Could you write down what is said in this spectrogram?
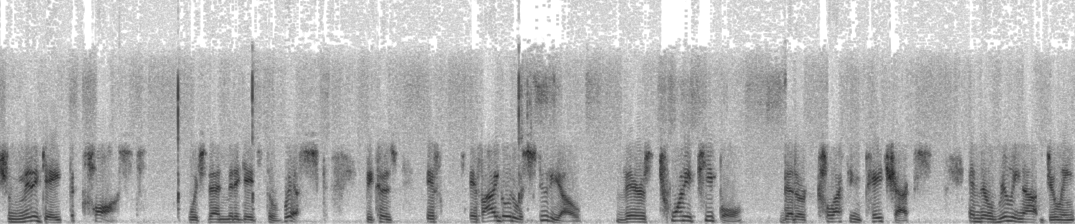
to mitigate the cost, which then mitigates the risk. Because if if I go to a studio, there's 20 people that are collecting paychecks and they're really not doing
